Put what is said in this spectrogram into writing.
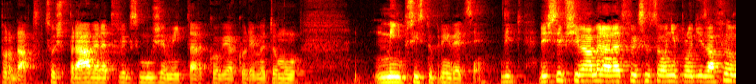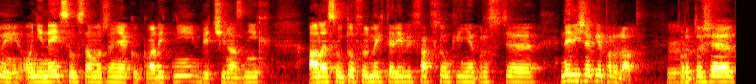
prodat, což právě Netflix může mít takový, jako dejme tomu, méně přístupné věci. Když si všímáme na Netflixu, co oni plodí za filmy, oni nejsou samozřejmě jako kvalitní, většina z nich, ale jsou to filmy, které by fakt v tom kyně prostě nevíš, jak je prodat. Hmm. Protože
